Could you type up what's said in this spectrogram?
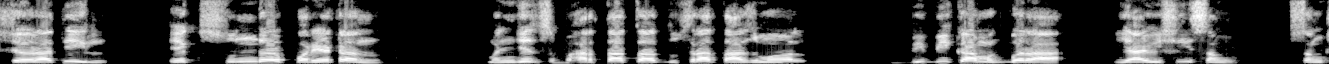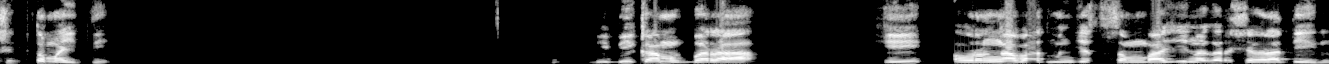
शहरातील एक सुंदर पर्यटन म्हणजेच भारताचा दुसरा ताजमहल बिबिका मकबरा याविषयी सं संक्षिप्त माहिती. बीबी का मकबरा ही औरंगाबाद म्हणजे संभाजीनगर शहरातील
